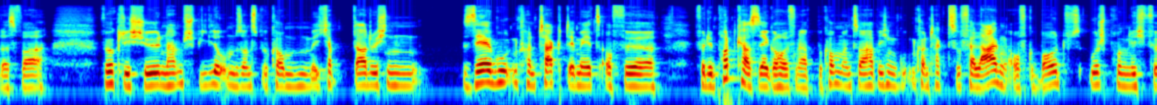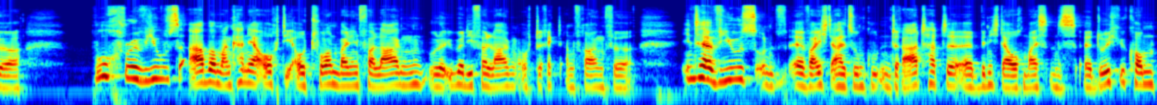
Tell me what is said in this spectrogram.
Das war wirklich schön, haben Spiele umsonst bekommen. Ich habe dadurch ein sehr guten Kontakt, der mir jetzt auch für, für den Podcast sehr geholfen hat, bekommen. Und zwar habe ich einen guten Kontakt zu Verlagen aufgebaut, ursprünglich für Buchreviews, aber man kann ja auch die Autoren bei den Verlagen oder über die Verlagen auch direkt anfragen für Interviews und äh, weil ich da halt so einen guten Draht hatte, äh, bin ich da auch meistens äh, durchgekommen.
